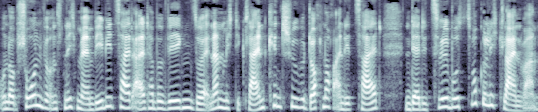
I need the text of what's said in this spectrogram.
Und ob schon wir uns nicht mehr im Babyzeitalter bewegen, so erinnern mich die Kleinkindschübe doch noch an die Zeit, in der die Zwilbus zuckelig klein waren.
